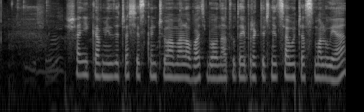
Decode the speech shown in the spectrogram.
Szanika w międzyczasie skończyła malować, bo ona tutaj praktycznie cały czas maluje,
